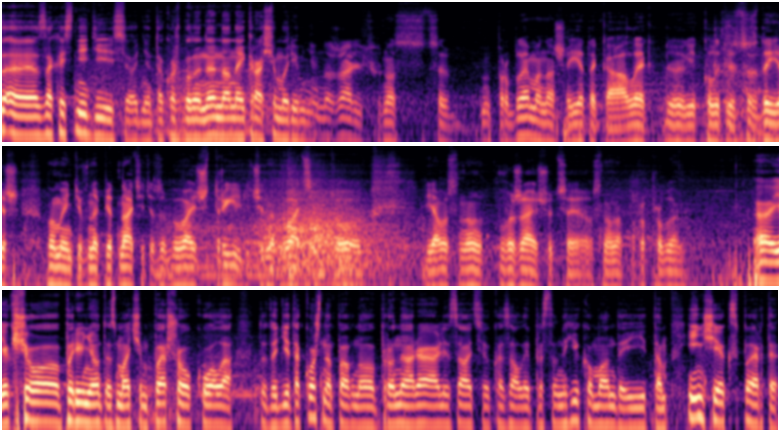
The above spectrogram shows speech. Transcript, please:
е, захисні дії сьогодні також були не на найкращому рівні. Ну, На жаль, у нас це проблема наша є така, але е, коли ти здаєш моментів на 15, а забиваєш 3 чи на 20, то я в основному вважаю, що це основна пр- проблема. Е, Якщо порівнювати з матчем першого кола, то тоді також, напевно, про нереалізацію казали і представники команди, і там інші експерти.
